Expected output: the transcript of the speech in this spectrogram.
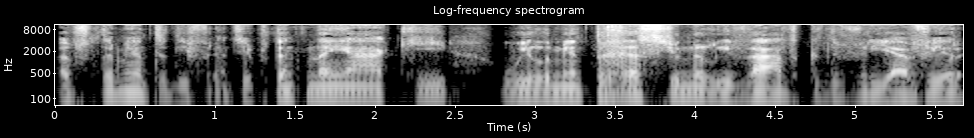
absolutamente diferentes. E, portanto, nem há aqui o elemento de racionalidade que deveria haver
